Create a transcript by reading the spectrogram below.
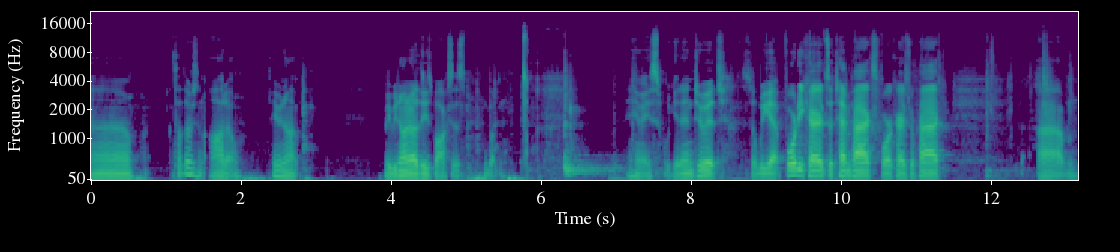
Uh, I thought there was an auto. Maybe not. Maybe not out of these boxes. But anyways, we'll get into it. So we got 40 cards, so 10 packs, four cards per pack. Um,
